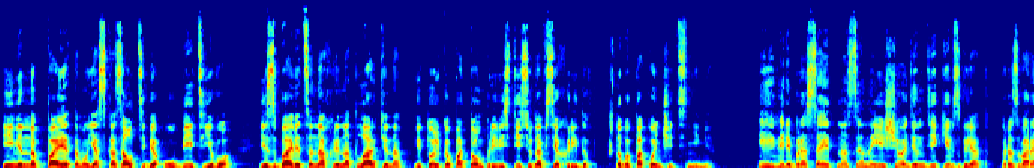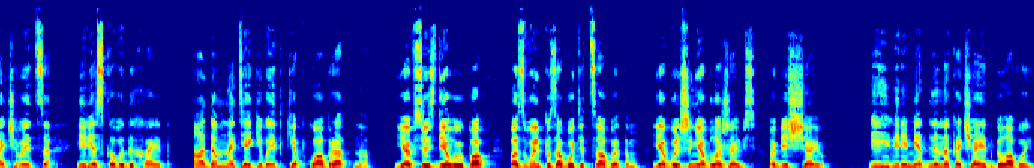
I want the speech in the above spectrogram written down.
Именно поэтому я сказал тебе убить его, избавиться нахрен от Ларкина и только потом привести сюда всех ридов, чтобы покончить с ними. Эйвери бросает на сына еще один дикий взгляд, разворачивается и резко выдыхает. Адам натягивает кепку обратно. «Я все сделаю, пап. Позволь позаботиться об этом. Я больше не облажаюсь, обещаю». Эйвери медленно качает головой.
